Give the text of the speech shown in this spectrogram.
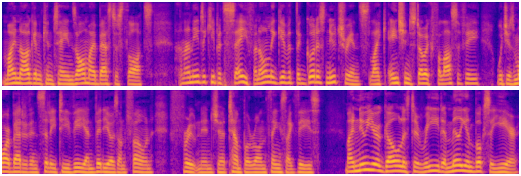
My noggin contains all my bestest thoughts, and I need to keep it safe and only give it the goodest nutrients, like ancient Stoic philosophy, which is more better than silly TV and videos on phone, Fruit Ninja, Temple Run, things like these. My New Year goal is to read a million books a year,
